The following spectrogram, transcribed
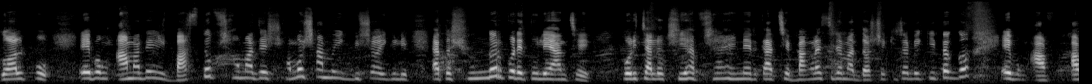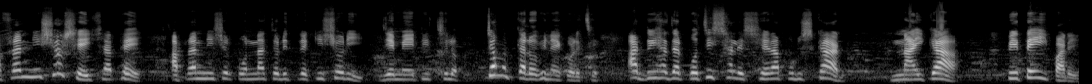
গল্প এবং আমাদের বাস্তব সমাজের সমসাময়িক বিষয়গুলি এত সুন্দর করে তুলে আনছে। পরিচালক শিহাব শাহিনের কাছে বাংলা সিনেমার দর্শক হিসাবে কৃতজ্ঞ এবং আফ- আফরান নিশো সেই সাথে, আফরান নিশোর কন্যা চরিত্রে কিশোরী যে মেয়েটি ছিল, চমৎকার অভিনয় করেছে। আর দুই হাজার পঁচিশ সালে সেরা পুরস্কার নায়িকা পেতেই পারে।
